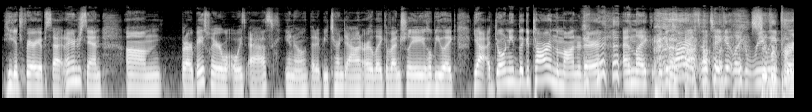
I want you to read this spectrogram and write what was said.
he gets very upset. And I understand. Um, but our bass player will always ask, you know, that it be turned down, or like eventually he'll be like, "Yeah, I don't need the guitar in the monitor," and like the guitarist will take it like really Super personal.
